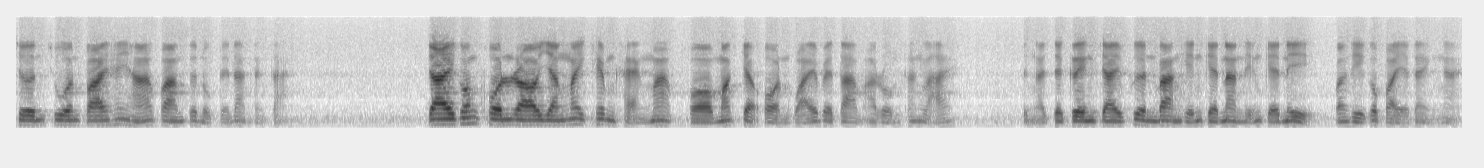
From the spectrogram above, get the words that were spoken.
เชิญชวนไปให้หาความสนุกในด้านต่างๆ ใจของคนเรายังไม่เข้มแข็งมากพอมักจะอ่อนไหวไปตามอารมณ์ทั้งหลายซึ่งอาจจะเกรงใจเพื่อนบ้างเห็นแก่นั่นเห็นแก่นี่ บางทีก็ไปได้ง่าย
